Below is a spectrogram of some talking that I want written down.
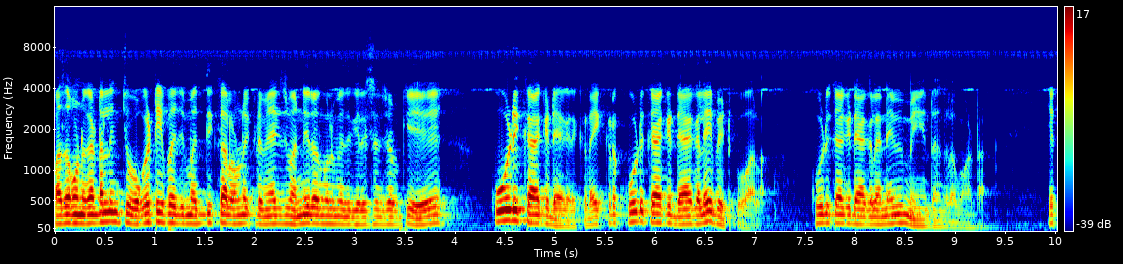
పదకొండు గంటల నుంచి ఒకటి పది మధ్య కాలంలో ఇక్కడ మ్యాక్సిమం అన్ని రంగుల మీద గెలిచినప్పటికీ కోడి కాకి డ్యాగలు ఇక్కడ. ఇక్కడ కోడి కాకి డ్యాగలే పెట్టుకోవాలి. కోడి కాకి డ్యాగలు అనేవి మెయిన్ రంగులు అన్నమాట ఇక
